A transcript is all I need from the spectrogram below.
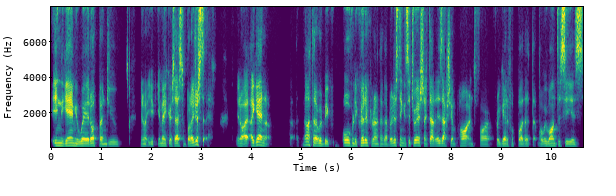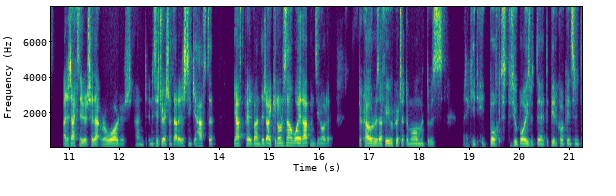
in the game you weigh it up and you you know you, you make your assessment. But I just you know again not that I would be overly critical or anything like that, but I just think a situation like that is actually important for for Gaelic football. That, that what we want to see is an attacking say that rewarded, and in a situation like that, I just think you have to you have to play advantage. I can understand why it happens. You know that the crowd was a fever pitch at the moment. There was I think he'd, he'd booked the two boys with the, the Peter Cooke incident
